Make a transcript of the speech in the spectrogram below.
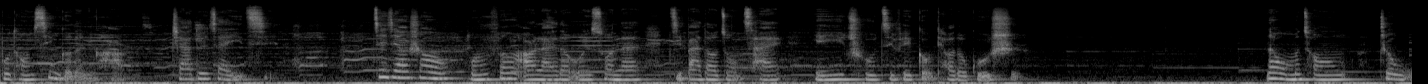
不同性格的女孩扎堆在一起，再加上闻风而来的猥琐男及霸道总裁，演绎出鸡飞狗跳的故事。那我们从这五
